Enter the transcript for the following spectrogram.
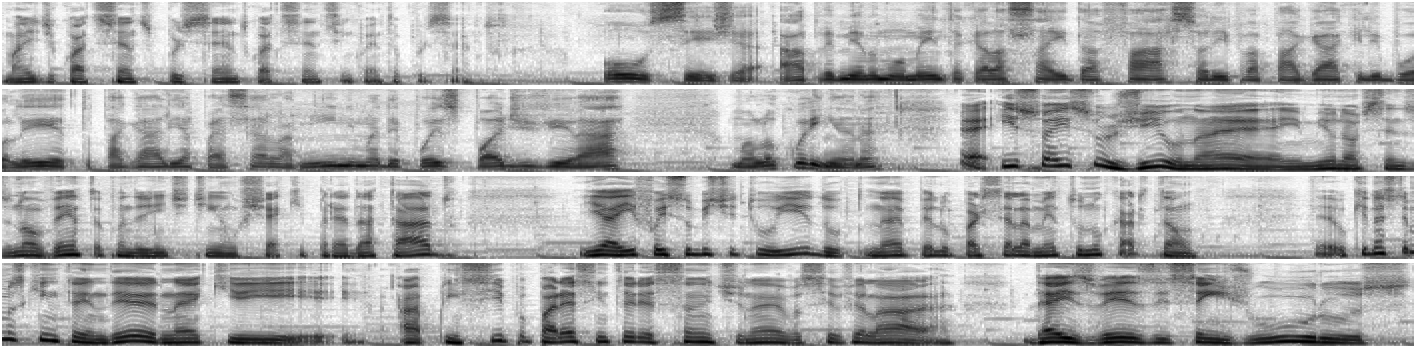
mais de 400%, 450%. Ou seja, a primeiro momento aquela saída fácil ali para pagar aquele boleto, pagar ali a parcela mínima, depois pode virar uma loucurinha, né? É, isso aí surgiu, né, em 1990, quando a gente tinha o cheque pré-datado, e aí foi substituído, né, pelo parcelamento no cartão. É, o que nós temos que entender, né, que a princípio parece interessante, né, você vê lá 10 vezes sem juros,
